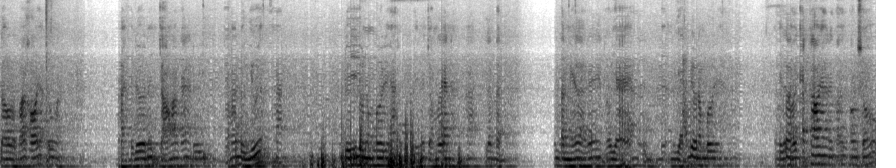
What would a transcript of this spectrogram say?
đâu là phá khói đúng rồi. À, thì đưa nó chọn nó cái là đưa chọn nó đường dưới ha đưa vô 50 đi ha. Thì nó chọn lên ha. lên tình lên tình nghĩa là cái độ dài giảm vô 50 đi. thì có hỏi cách thôi ha để có con số.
